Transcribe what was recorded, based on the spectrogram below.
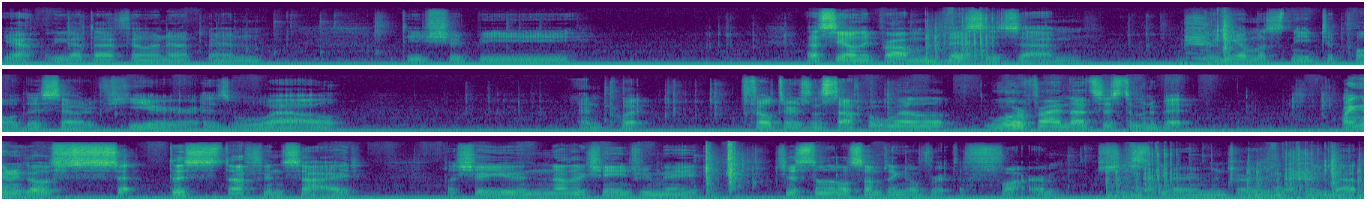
Yeah, we got that filling up, and these should be... That's the only problem with this is um, we almost need to pull this out of here as well and put filters and stuff, but we'll, we'll refine that system in a bit. I'm gonna go set this stuff inside. I'll show you another change we made. Just a little something over at the farm. Let's just get our inventory cleaned up.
